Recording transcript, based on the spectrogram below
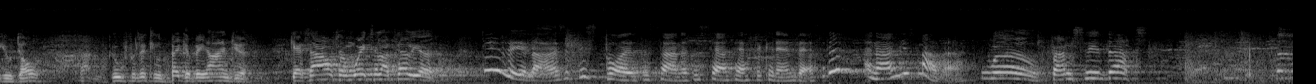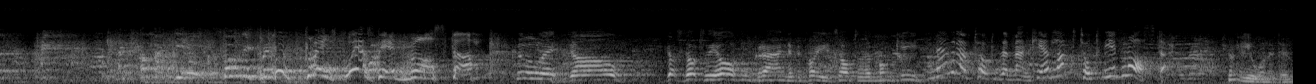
Not you, doll. That goofy little beggar behind you. Get out and wait till I tell you. Do you realize that this boy is the son of the South African ambassador, and I'm his mother? Well, fancy that. Stop this minute! Great, where's the headmaster? Cool it, doll. You've got to talk to the organ grinder before you talk to the monkey. Now that I've talked to the monkey, I'd like to talk to the headmaster. What do you want to do?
